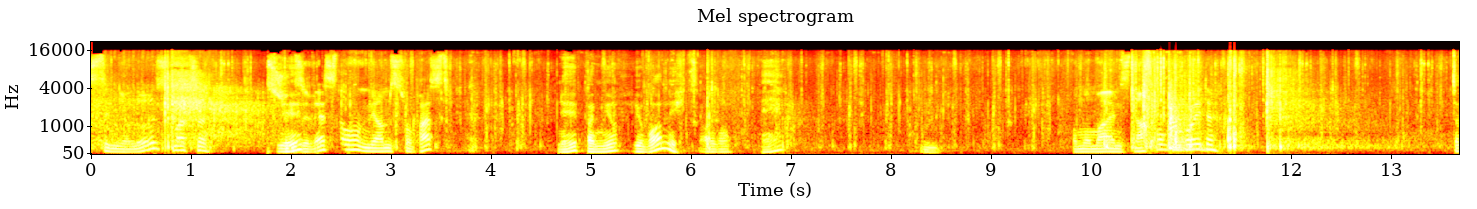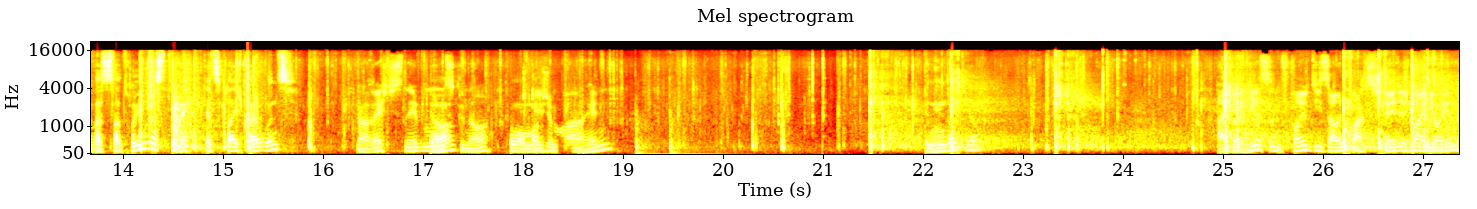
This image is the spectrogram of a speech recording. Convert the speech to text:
Ist denn hier los, Matze? Ist schon Silvester und wir haben es verpasst. Nee, bei mir hier war nichts, Alter. Hä? Hm. Kommen wir mal ins Nachbargebäude? So, was da drüben ist, direkt jetzt gleich bei uns. Na, rechts neben ja. uns, genau. Können wir mal. Geh schon mal hin. Bin hinter dir. Alter, hier sind voll die Soundbugs. Stell dich mal hier hin.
